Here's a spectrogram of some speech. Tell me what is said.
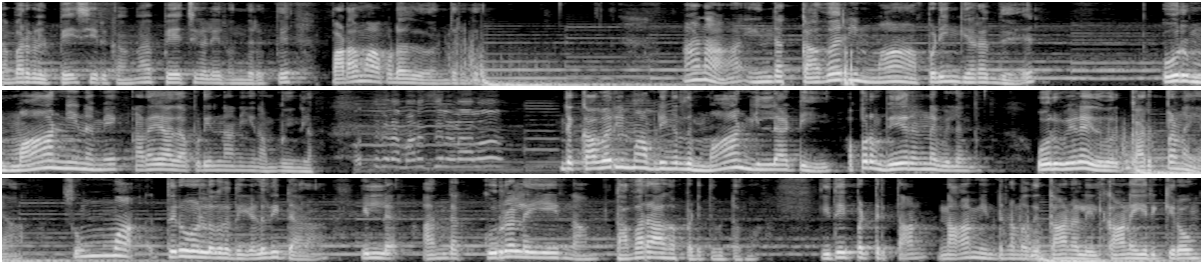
நபர்கள் பேசியிருக்காங்க பேச்சுகள் இருந்திருக்கு படமாக கூட அது வந்திருக்கு. ஆனால் இந்த கவரிமா அப்படிங்கிறது ஒரு மானினமே கிடையாது அப்படின்னு நீங்கள் நம்புவீங்களா? இந்த கவரிமா அப்படிங்கிறது மான் இல்லாட்டி அப்புறம் வேற என்ன விலங்கு? ஒருவேளை இது ஒரு கற்பனையா? சும்மா திருவள்ளுவர் அதை எழுதிட்டாரா? இல்லை அந்த குரலையே நாம் தவறாக படித்து விட்டோமா? இதை பற்றித்தான் நாம் இன்று நமது காணொலியில் காண இருக்கிறோம்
